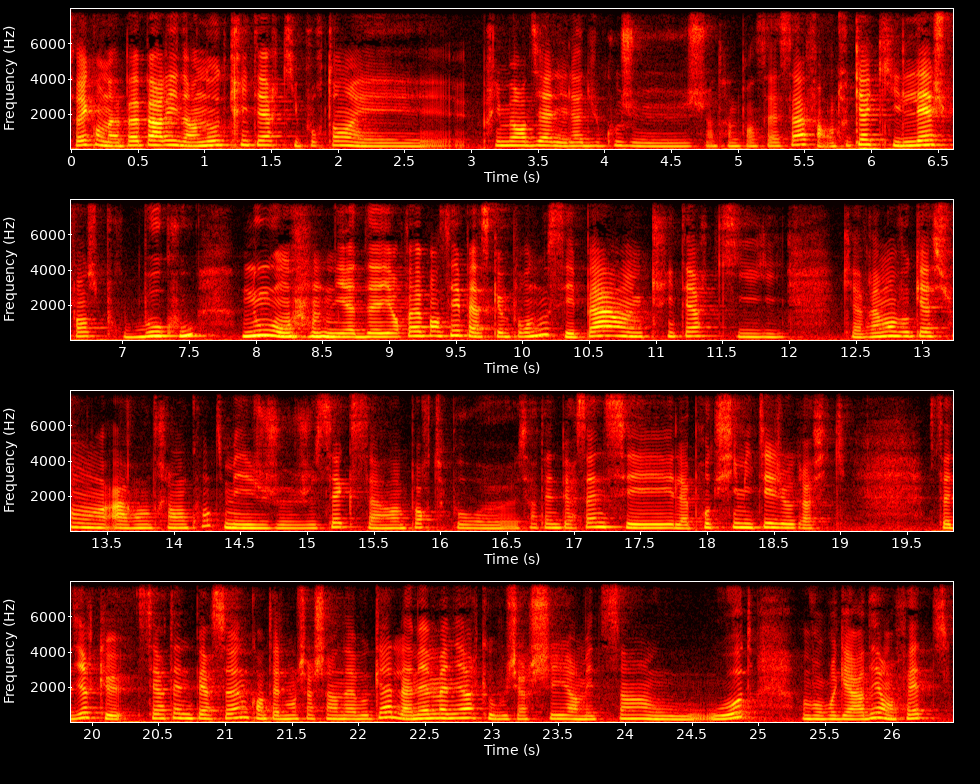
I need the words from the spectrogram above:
C'est vrai qu'on n'a pas parlé d'un autre critère qui pourtant est primordial et là du coup je, suis en train de penser à ça. Enfin en tout cas qui l'est je pense pour beaucoup. Nous on n'y a d'ailleurs pas pensé parce que pour nous c'est pas un critère qui, a vraiment vocation à rentrer en compte mais je, je sais que ça importe pour certaines personnes, c'est la proximité géographique. C'est-à-dire que certaines personnes, quand elles vont chercher un avocat, de la même manière que vous cherchez un médecin ou, autre, vont regarder en fait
